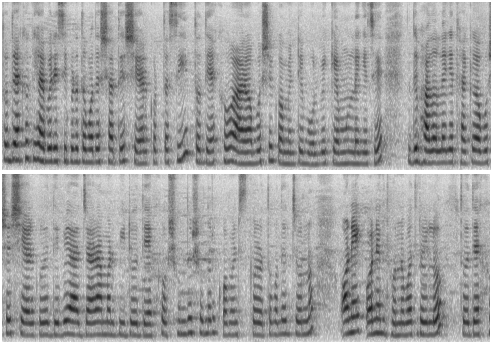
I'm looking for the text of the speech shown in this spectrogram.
তো দেখো কীভাবে রেসিপিটা তোমাদের সাথে শেয়ার করতেছি। তো দেখো, আর অবশ্যই কমেন্টে বলবে কেমন লেগেছে। যদি ভালো লেগে থাকে অবশ্যই শেয়ার করে দিবে। আর যারা আমার ভিডিও দেখো, সুন্দর সুন্দর কমেন্টস করো তোমাদের জন্য অনেক অনেক ধন্যবাদ রইল। তো দেখো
